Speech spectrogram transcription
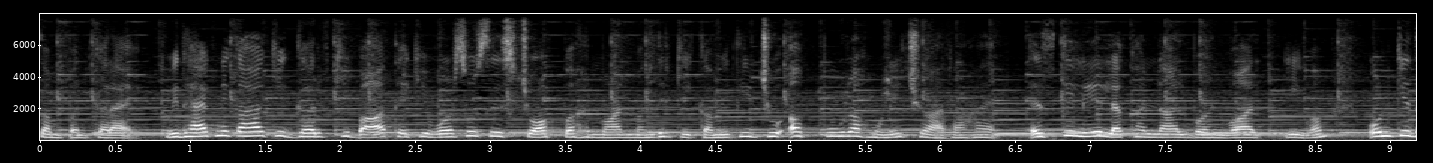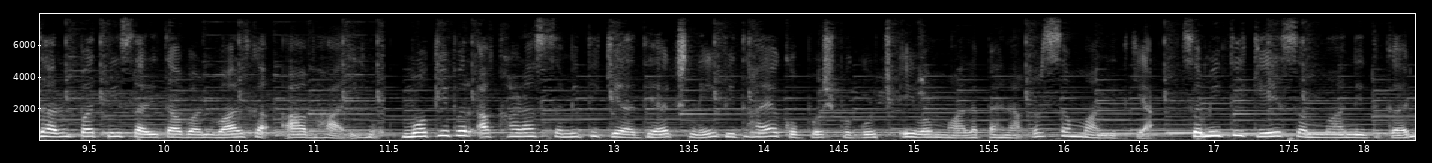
संपन्न कराए। विधायक ने कहा कि गर्व की बात है कि वर्षों से इस चौक पर हनुमान मंदिर की कमी थी, जो अब पूरा होने जा रहा है। इसके लिए लखन लाल बनवाल एवं उनकी धर्मपत्नी सरिता बनवाल का आभारी हूँ। मौके पर अखाड़ा समिति के अध्यक्ष ने विधायक को पुष्प गुच्छ एवं माला पहनाकर सम्मानित किया। समिति के सम्मानित गण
